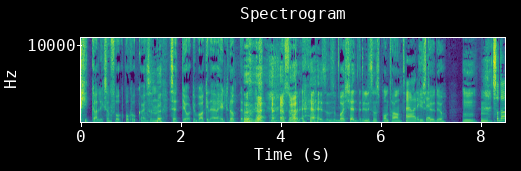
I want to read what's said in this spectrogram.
kicka liksom folk på kokain sånn 70 år tilbake. Det er jo helt rått. Det liksom. Og så bare, så, bare skjedde det liksom spontant Ja, i studio. Så da,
